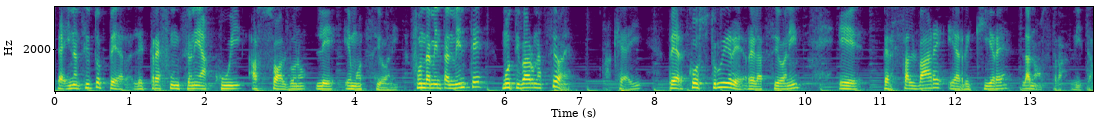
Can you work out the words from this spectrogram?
Beh, innanzitutto per le tre funzioni a cui assolvono le emozioni. Fondamentalmente motivare un'azione, ok? Per costruire relazioni e per salvare e arricchire la nostra vita.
